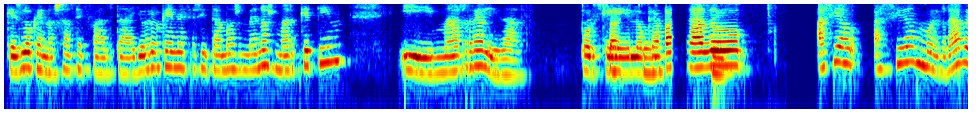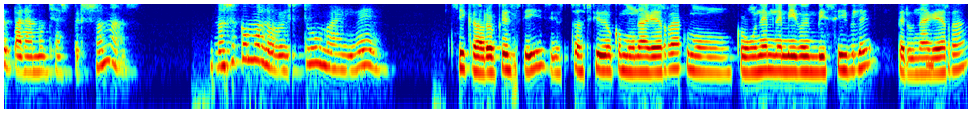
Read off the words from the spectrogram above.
que es lo que nos hace falta. Yo creo que necesitamos menos marketing y más realidad, porque lo que ha pasado ha sido, ha sido muy grave para muchas personas. No sé cómo lo ves tú, Maribel. Sí, claro que sí. Esto ha sido como una guerra, como un, con un enemigo invisible, pero una guerra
